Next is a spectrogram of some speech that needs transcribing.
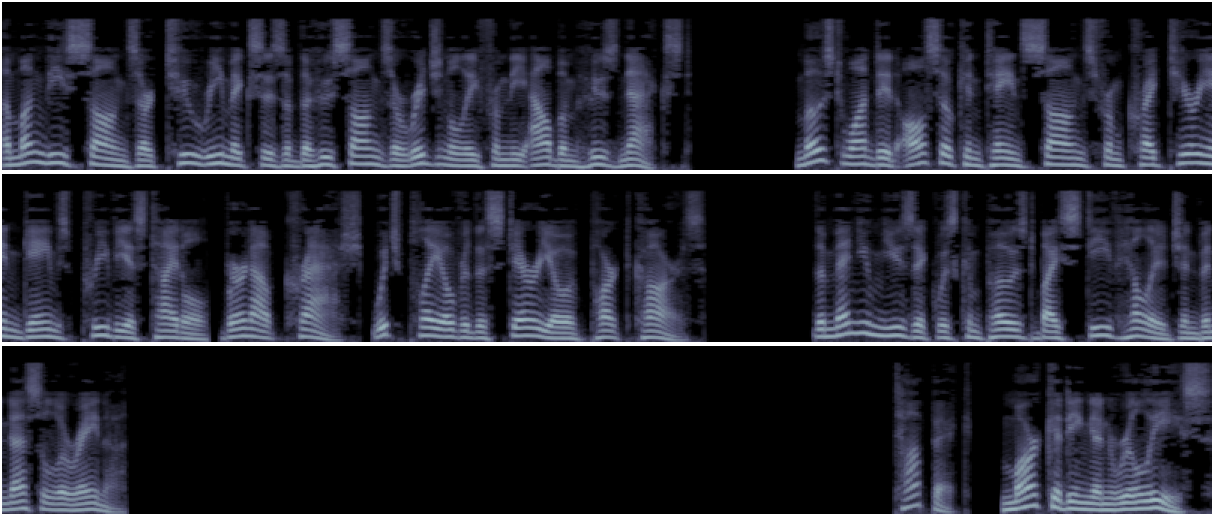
Among these songs are two remixes of the Who songs originally from the album Who's Next. Most Wanted also contains songs from Criterion Games' previous title, Burnout Crash, which play over the stereo of parked cars. The menu music was composed by Steve Hillage and Vanessa Lorena. Marketing and release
